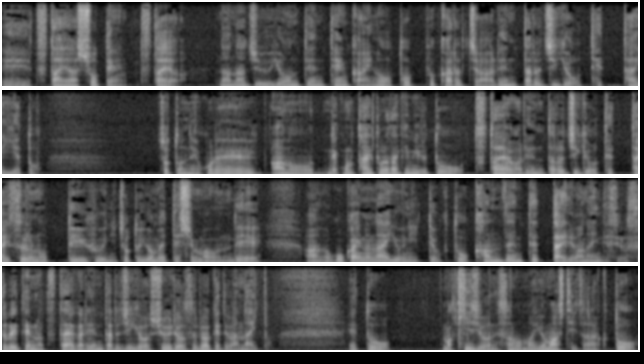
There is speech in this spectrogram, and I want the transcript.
えー、蔦屋書店蔦屋74店展開のトップカルチャーレンタル事業撤退へとちょっとね、これ、あの、ね、このタイトルだけ見ると、ツタヤがレンタル事業撤退するのっていう風にちょっと読めてしまうんで、あの、誤解のないように言っておくと、完全撤退ではないんですよ。全てのツタヤがレンタル事業を終了するわけではないと。えっと、まあ、記事をね、そのまま読ませていただくと、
